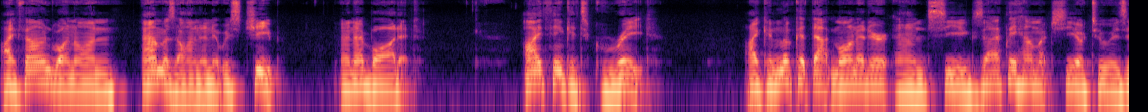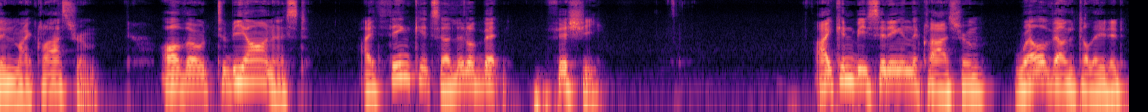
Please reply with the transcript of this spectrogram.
I found one on Amazon and it was cheap, and I bought it. I think it's great. I can look at that monitor and see exactly how much CO2 is in my classroom. Although, to be honest, I think it's a little bit fishy. I can be sitting in the classroom, well ventilated,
